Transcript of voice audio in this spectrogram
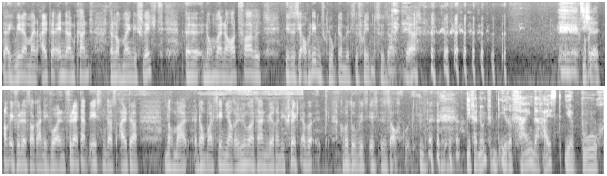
da ich weder mein Alter ändern kann, dann noch mein Geschlecht, äh, noch meine Hautfarbe, ist es ja auch lebensklug, damit zufrieden zu sein. Ja? aber, aber, ich würde es doch gar nicht wollen. Vielleicht am ehesten das Alter noch mal, noch mal zehn Jahre jünger sein wäre nicht schlecht, aber, aber so wie es ist, ist es auch gut. Die Vernunft und ihre Feinde heißt Ihr Buch.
